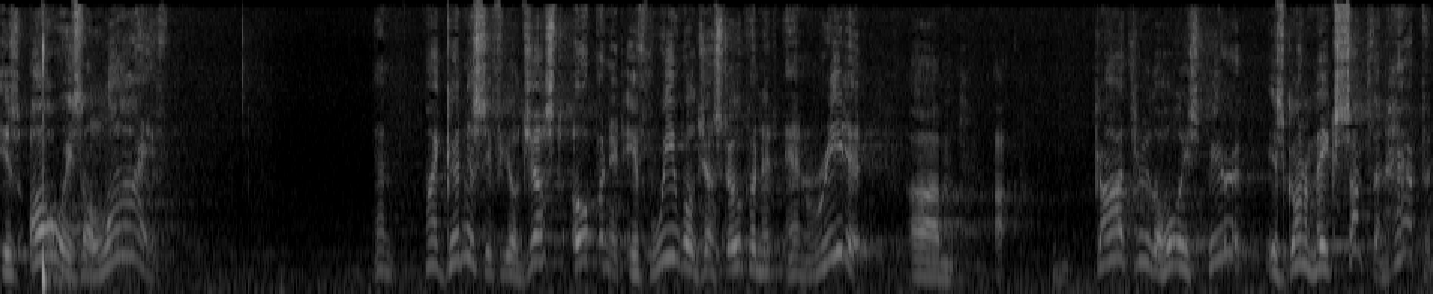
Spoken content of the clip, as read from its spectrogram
is always alive. And my goodness, if you'll just open it, if we will just open it and read it, um, uh, God, through the Holy Spirit, is going to make something happen.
